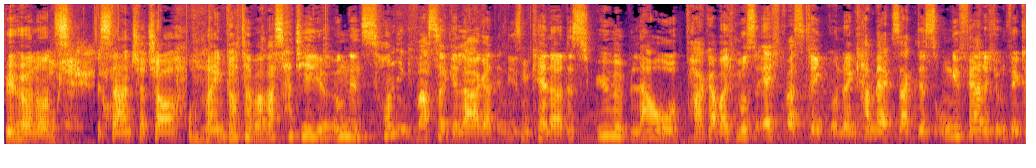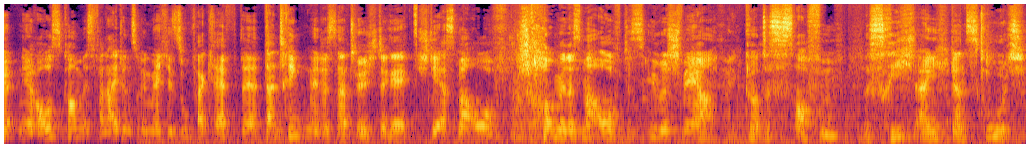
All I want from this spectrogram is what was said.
Wir hören uns. Okay. Bis dann, ciao, ciao. Oh mein Gott, aber was hat hier hier irgendein Sonic-Wasser gelagert in diesem Keller? Das ist übel blau. Fuck, aber ich muss echt was trinken. Und wenn Camberg sagt, das ist ungefährlich und wir könnten hier rauskommen, es verleiht uns irgendwelche Superkräfte, dann trinken wir das natürlich direkt. Ich stehe erstmal auf. Schau mir das mal auf, das ist übel schwer. Oh mein Gott, das ist offen. Das riecht eigentlich ganz gut.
